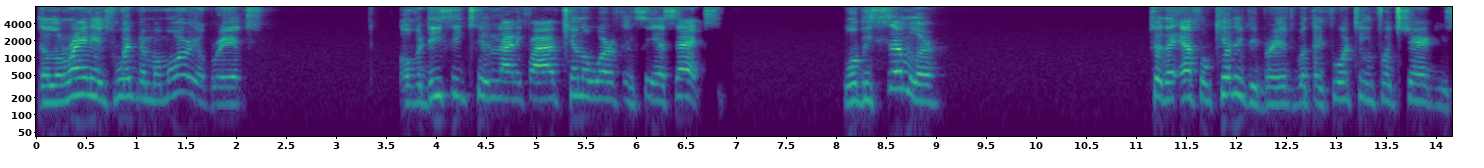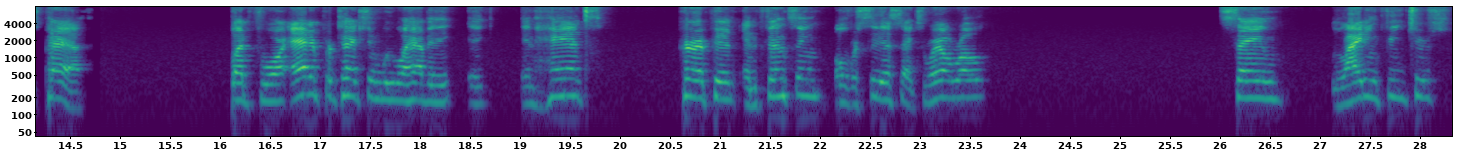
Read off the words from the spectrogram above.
the Lorraine H. Whitman Memorial Bridge over DC 295, Kenilworth, and CSX will be similar to the Ethel Kennedy Bridge with a 14-foot shared use path. But for added protection, we will have an enhanced parapet and fencing over CSX Railroad. Same lighting features.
